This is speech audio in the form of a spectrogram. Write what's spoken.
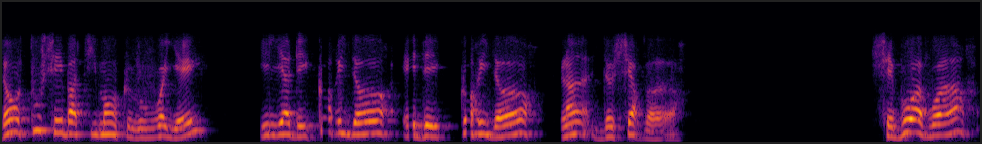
Dans tous ces bâtiments que vous voyez, il y a des corridors et des corridors pleins de serveurs. C'est beau à voir,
